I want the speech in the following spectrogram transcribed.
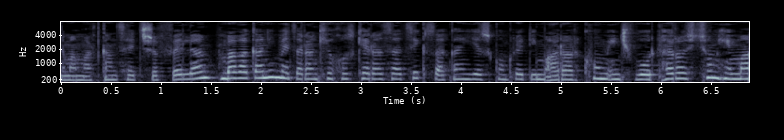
նման մարդկանց հետ շփվելը։ Բավականին մեծ արանքի խոսքեր ասացիք, սակայն ես կոնկրետ իմ արարքում ինչ որ հերոսություն հիմա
